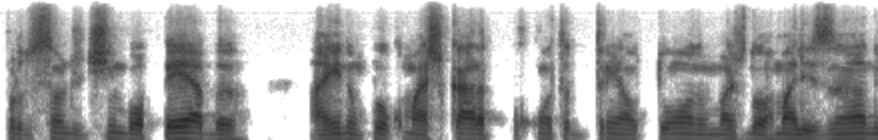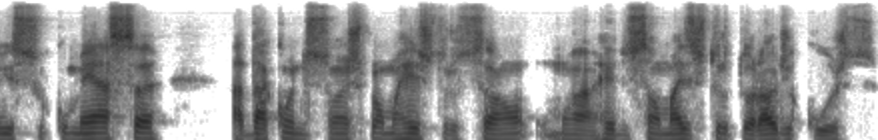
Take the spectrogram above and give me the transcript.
produção de Timbopeba, ainda um pouco mais cara por conta do trem autônomo, mas normalizando, isso começa a dar condições para uma redução, uma redução mais estrutural de custos.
